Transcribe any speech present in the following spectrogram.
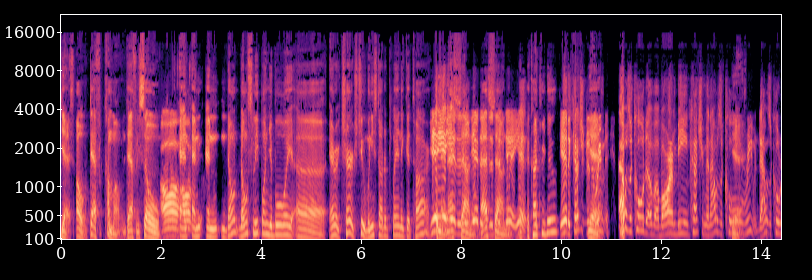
Yes. Oh, definitely. Come on, definitely. So, oh, and, and, and don't don't sleep on your boy uh Eric Church too. When he started playing the guitar, yeah, yeah, yeah, sounded, yeah, that the, sounded, yeah, yeah. The country dude, yeah, the country dude. Yeah. The that was a cool of, of R and B and country man. That was a cool. Yeah. Re- that was a cool.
